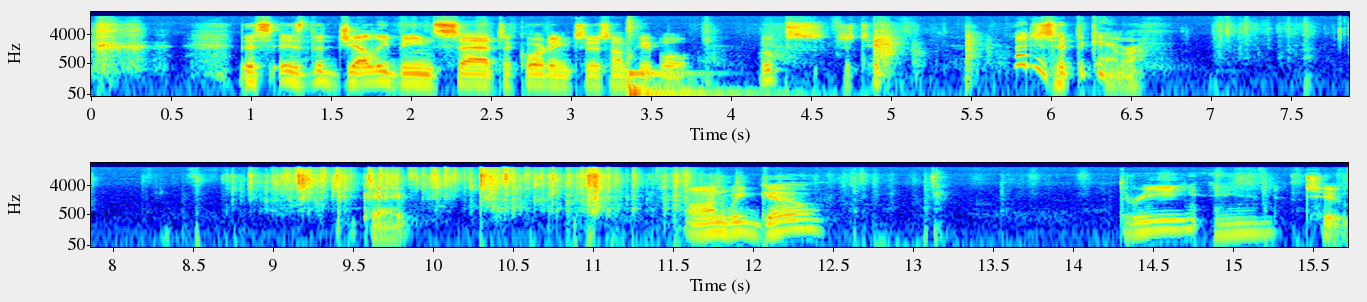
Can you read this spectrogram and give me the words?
this is the jelly bean set, according to some people. Oops, just hit. I just hit the camera. Okay. On we go. Three and two.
